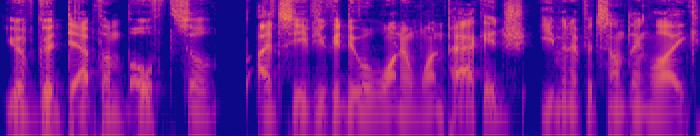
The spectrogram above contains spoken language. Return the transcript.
you have good depth on both. So I'd see if you could do a one and one package, even if it's something like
